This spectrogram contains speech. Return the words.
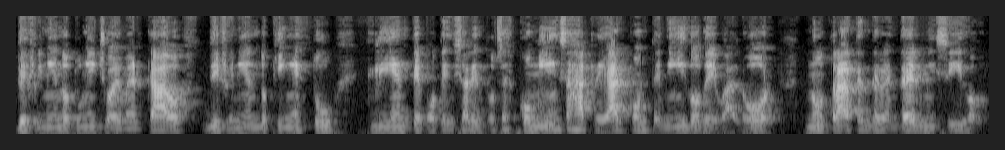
definiendo tu nicho de mercado, definiendo quién es tu cliente potencial. Entonces comienzas a crear contenido de valor. No traten de vender mis hijos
